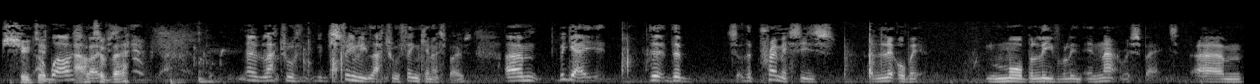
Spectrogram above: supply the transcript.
shoot it Well, out of there. no lateral, extremely lateral thinking, I suppose. Um, but yeah, the the of the premise is a little bit more believable in, in that respect. Um,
